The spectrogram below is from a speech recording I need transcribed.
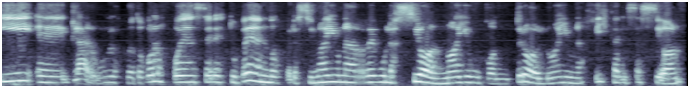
Y eh, claro, los protocolos pueden ser estupendos, pero si no hay una regulación, no hay un control, no hay una fiscalización,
